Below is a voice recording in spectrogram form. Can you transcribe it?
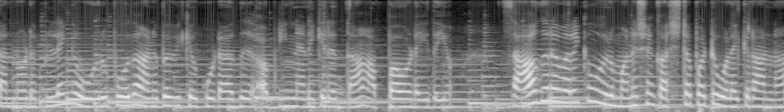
தன்னோட பிள்ளைங்க ஒருபோதும் அனுபவிக்கக்கூடாது அப்படின்னு நினைக்கிறது தான் அப்பாவோட இதயம். சாகுற வரைக்கும் ஒரு மனுஷன் கஷ்டப்பட்டு உழைக்கிறான்னா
